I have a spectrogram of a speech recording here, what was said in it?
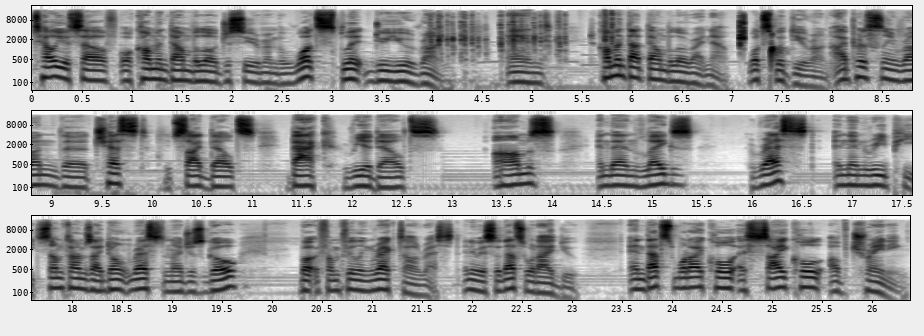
tell yourself or comment down below just so you remember what split do you run, and comment that down below right now. What split do you run? I personally run the chest, side delts, back, rear delts, arms, and then legs, rest, and then repeat. Sometimes I don't rest and I just go. But if I'm feeling wrecked, I'll rest. Anyway, so that's what I do. And that's what I call a cycle of training.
